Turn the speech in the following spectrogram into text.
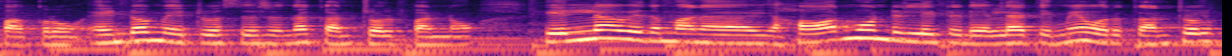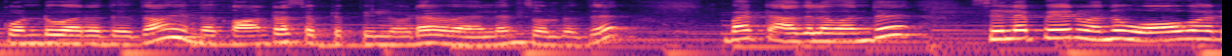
பார்க்குறோம் எண்டோமேட்ரோசிஸ் இருந்தால் கண்ட்ரோல் பண்ணும். எல்லா விதமான ஹார்மோன் ரிலேட்டட் எல்லாத்தையுமே ஒரு கண்ட்ரோல் கொண்டு வரது தான் இந்த கான்ட்ராசெப்டிவ் பில்லோட வேலைன்னு சொல்கிறது பட் அதில் வந்து சில பேர் வந்து ஓவர்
